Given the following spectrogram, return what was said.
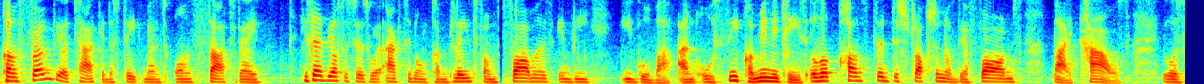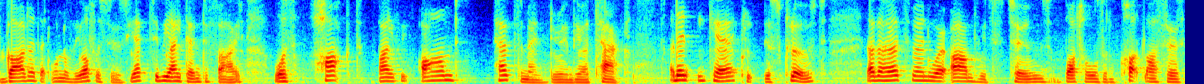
confirmed the attack in a statement on Saturday. He said the officers were acting on complaints from farmers in the Igoba and OC communities over constant destruction of their farms by cows. It was guarded that one of the officers, yet to be identified, was hacked by the armed herdsmen during the attack. Adenike disclosed that the herdsmen were armed with stones, bottles, and cutlasses,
